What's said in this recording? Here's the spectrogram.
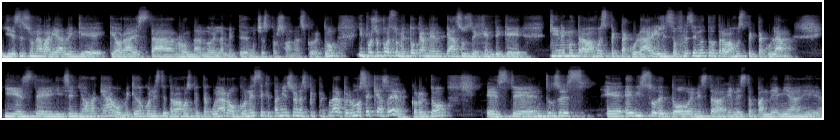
Y esa es una variable que, que, ahora está rondando en la mente de muchas personas, ¿correcto? Y por supuesto me tocan ver casos de gente que tienen un trabajo espectacular y les ofrecen otro trabajo espectacular. Y, este, y dicen, ¿y ahora qué hago? ¿Me quedo con este trabajo espectacular o con este que también suena espectacular, pero no sé qué hacer, ¿correcto? Este, entonces, eh, he visto de todo en esta, en esta pandemia, eh,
